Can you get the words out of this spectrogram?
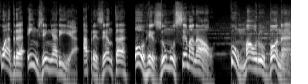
Quadra Engenharia apresenta o resumo semanal com Mauro Bona.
